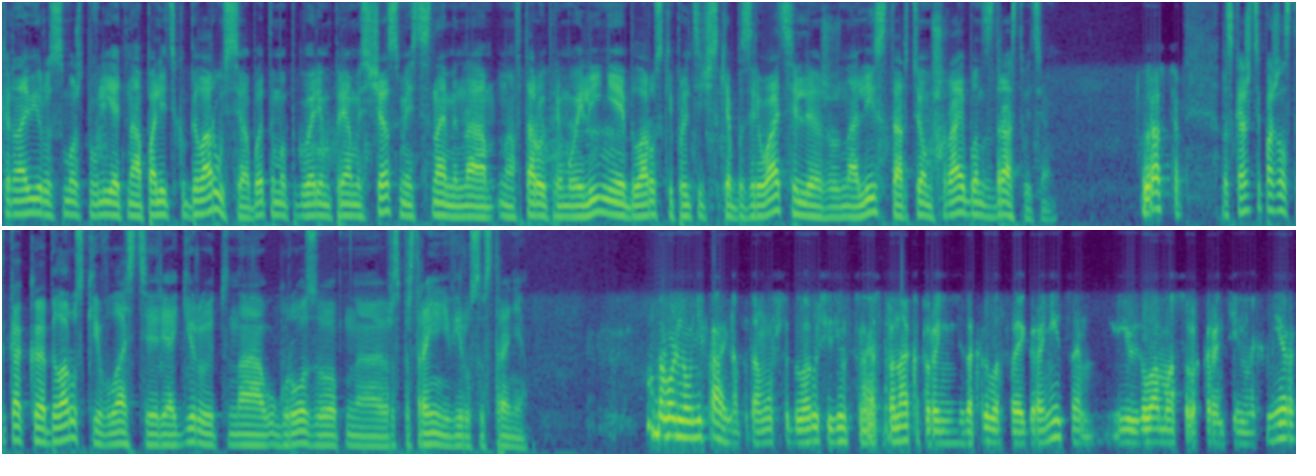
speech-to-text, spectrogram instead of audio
коронавирус может повлиять на политику Беларуси, об этом мы поговорим прямо сейчас. Вместе с нами на, на второй прямой линии белорусский политический обозреватель, журналист Артем Шрайбан. Здравствуйте. Здравствуйте. Расскажите, пожалуйста, как белорусские власти реагируют на угрозу распространения вируса в стране? довольно уникально, потому что Беларусь единственная страна, которая не закрыла свои границы, не ввела массовых карантинных мер,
